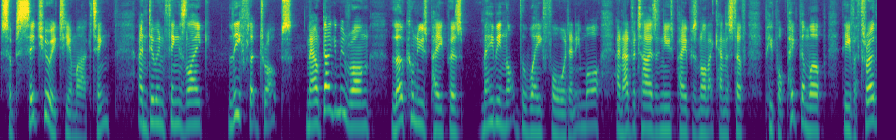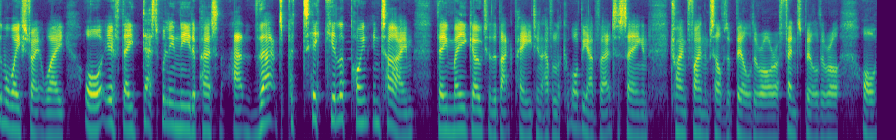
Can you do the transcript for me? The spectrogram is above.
subsidiary to your marketing and doing things like leaflet drops? Now, don't get me wrong, local newspapers maybe not the way forward anymore. And advertising newspapers and all that kind of stuff, people pick them up, they either throw them away straight away, or if they desperately need a person at that particular particular point in time, they may go to the back page and have a look at what the adverts are saying and try and find themselves a builder or a fence builder or, or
